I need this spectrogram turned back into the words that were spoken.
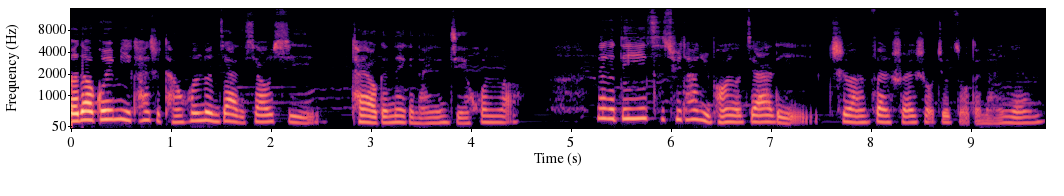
得到闺蜜开始谈婚论嫁的消息，她要跟那个男人结婚了。那个第一次去他女朋友家里吃完饭甩手就走的男人，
